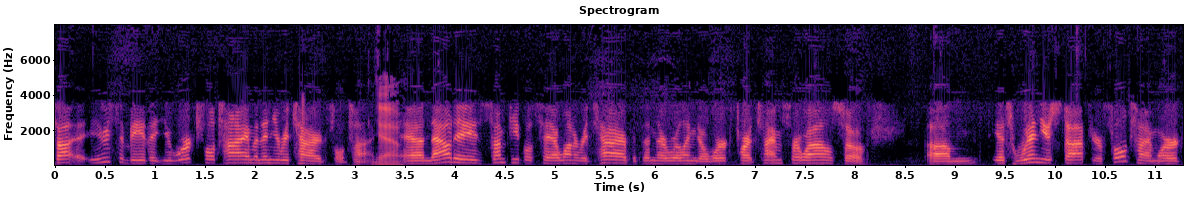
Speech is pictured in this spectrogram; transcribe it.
so it used to be that you worked full time and then you retired full time. Yeah. And nowadays, some people say I want to retire, but then they're willing to work part time for a while. So um, it's when you stop your full time work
